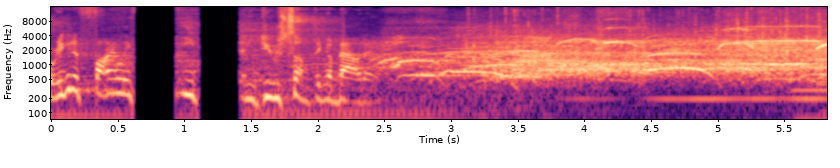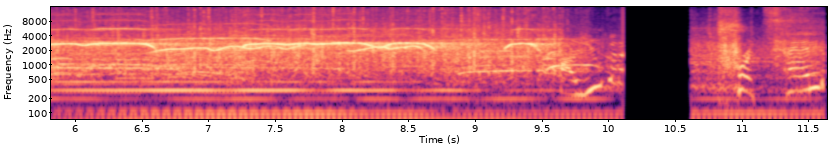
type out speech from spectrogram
or are you to finally eat and do something about it? Are you to pretend?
